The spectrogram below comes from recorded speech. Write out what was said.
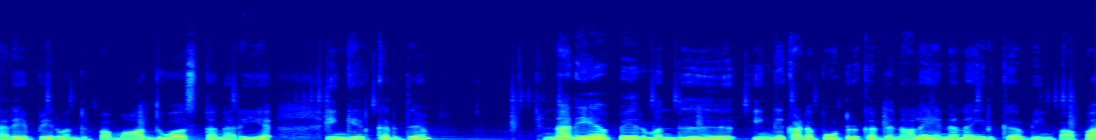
நிறைய பேர் வந்திருப்பா. மாதுவாஸ் தான் நிறைய இங்கே இருக்கிறது. நிறைய பேர் வந்து இங்கே கடை போட்டிருக்கிறதுனால என்னென்ன இருக்குது அப்படின்னு பார்ப்பா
